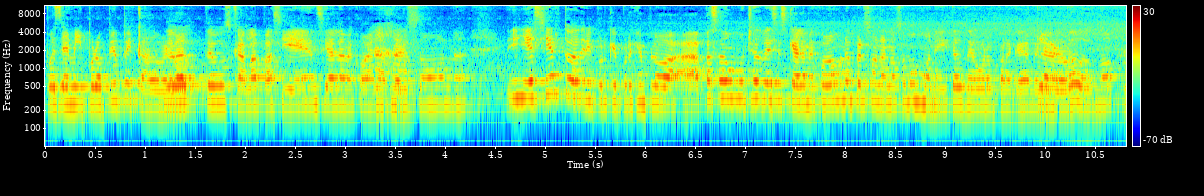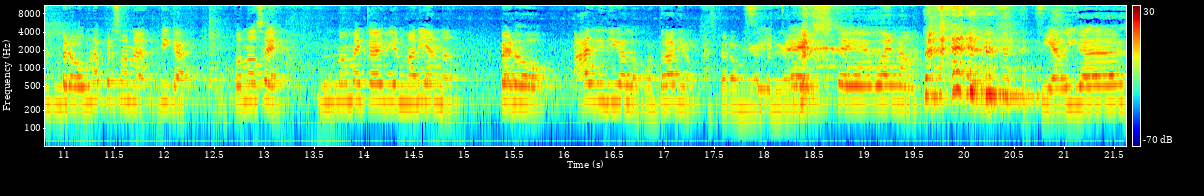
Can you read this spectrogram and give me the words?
pues de mi propio pecado, ¿verdad? De, buscar la paciencia, la mejor en la persona. Y es cierto, Adri, porque por ejemplo ha pasado muchas veces que a lo mejor a una persona no somos moneditas de oro para caerle bien a todos, ¿no? Pero una persona diga, pues no sé, no me cae bien Mariana, pero Adri diga lo contrario. Espero, amiga, que diga. Este, bueno, sí, amiga.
